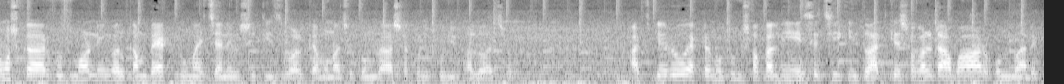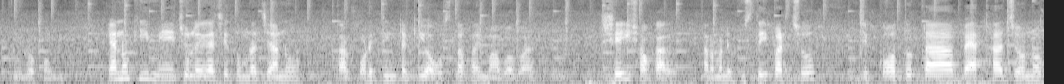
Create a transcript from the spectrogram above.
নমস্কার good morning welcome back to my channel cities world কেমন আছো তোমরা? আশা করি খুবই ভালো আছো। আজকেরও একটা নতুন সকাল নিয়ে এসেছি, কিন্তু আজকের সকালটা আবার অন্য আরেকটু রকম। কেন কি মেয়ে চলে গেছে তোমরা জানো, তারপরের দিনটা কি অবস্থা হয় মা বাবার? সেই সকাল, তার মানে বুঝতেই পারছ যে কতটা ব্যথাজনক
